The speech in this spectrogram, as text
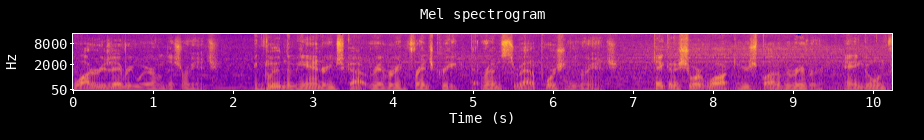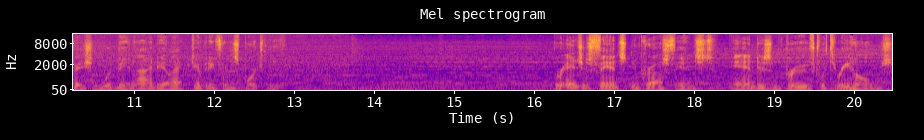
Water is everywhere on this ranch, including the meandering Scott River and French Creek that runs throughout a portion of the ranch. Taking a short walk to your spot of the river and going fishing would be an ideal activity for the sportsman. The ranch is fenced and cross-fenced and is improved with three homes,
